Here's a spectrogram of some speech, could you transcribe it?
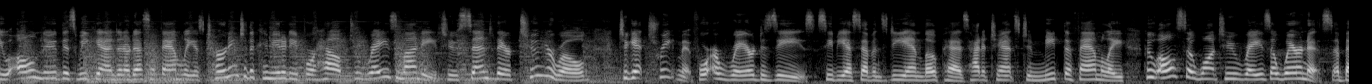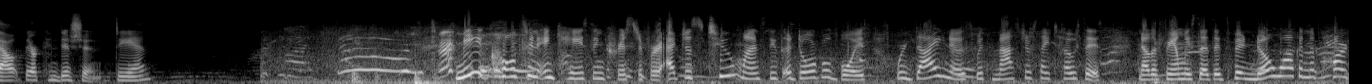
rescue all new this weekend. An Odessa family is turning to the community for help to raise money to send their two-year-old to get treatment for a rare disease. CBS 7's DeAnn Lopez had a chance to meet the family who also want to raise awareness about their condition. DeAnn? Meet Colton and Kaysen Christopher. At just two months, these adorable boys were diagnosed with mastocytosis. Now their family says it's been no walk in the park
